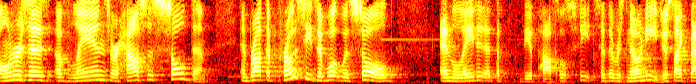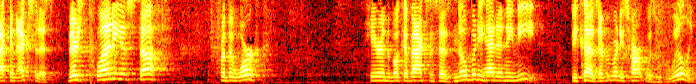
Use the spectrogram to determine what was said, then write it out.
owners of lands or houses sold them, and brought the proceeds of what was sold and laid it at the, the apostles' feet. So there was no need, just like back in Exodus. There's plenty of stuff for the work. Here in the book of Acts, it says nobody had any need because everybody's heart was willing.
